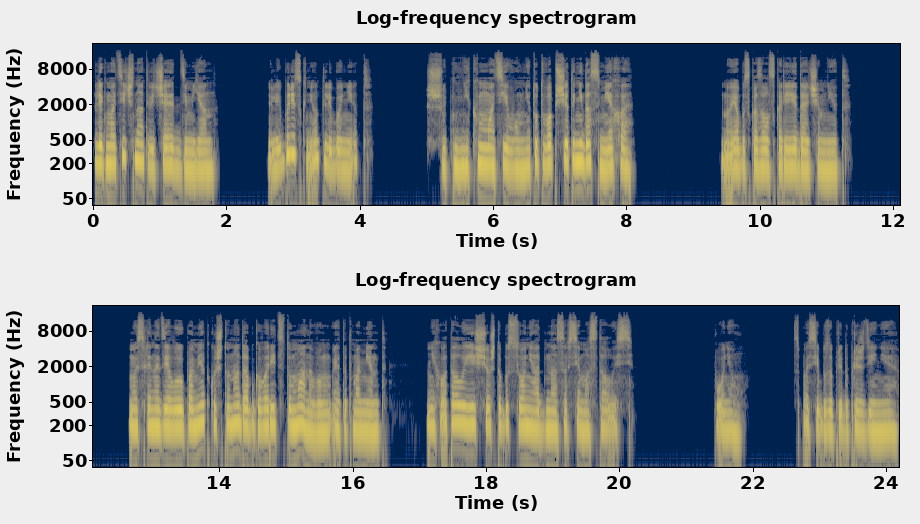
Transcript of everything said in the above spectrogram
Флегматично отвечает Демьян. Либо рискнет, либо нет. Шутник, мать его, мне тут вообще-то не до смеха. Но я бы сказал скорее да, чем нет. Мысленно делаю пометку, что надо обговорить с Тумановым этот момент. Не хватало еще, чтобы Соня одна совсем осталась. Понял. Спасибо за предупреждение.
